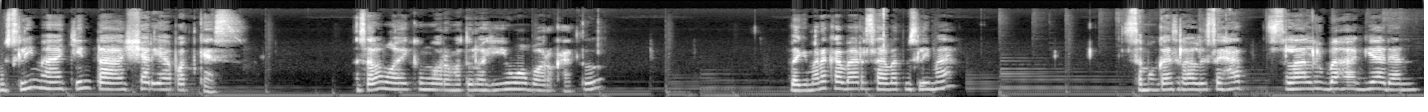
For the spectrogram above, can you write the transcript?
Muslimah Cinta Syariah Podcast Assalamualaikum warahmatullahi wabarakatuh Bagaimana kabar sahabat muslimah? Semoga selalu sehat, selalu bahagia dan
